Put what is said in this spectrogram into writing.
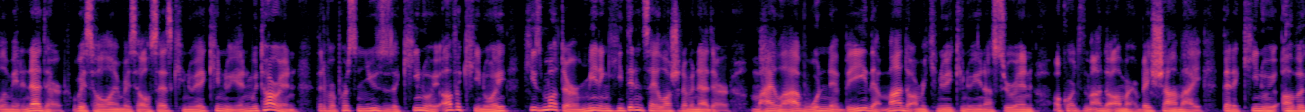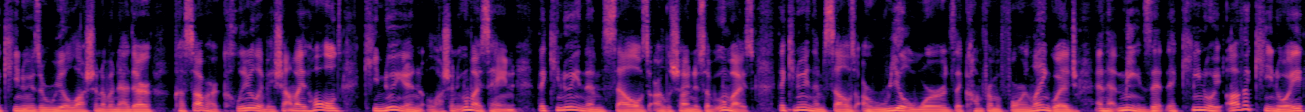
made a neder. Beis Hillel says kinuyin mutarin. That if a person uses a kinui of a kinui, he's mutter, meaning he didn't say lashon of a neder. My love, wouldn't it be that manda amar kinui kinuyin asurin, according to the manda amar Beishamai, that a kinui of a kinui is a real lashon of a neder? Kasavar clearly Beishamai holds kinuyin lashon umaysein. The kinuyin themselves are lashonis of umais. The kinuyin themselves are real words that come from a foreign language, and that means that the kinui of a kinui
